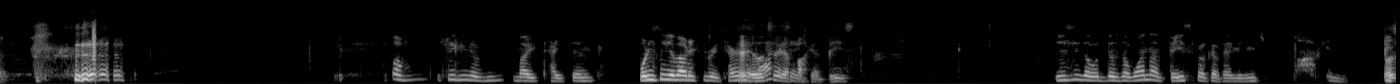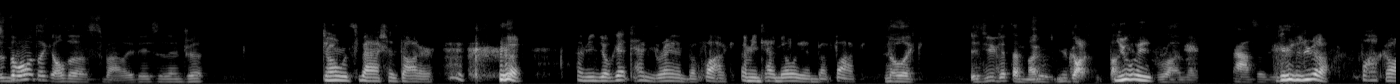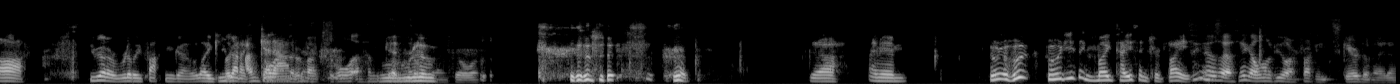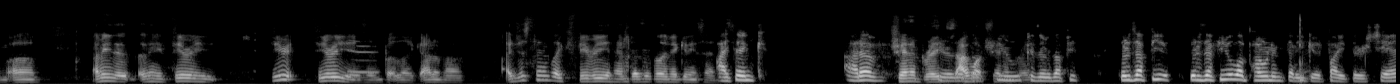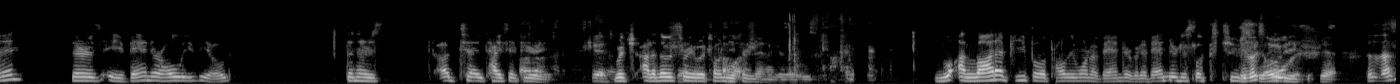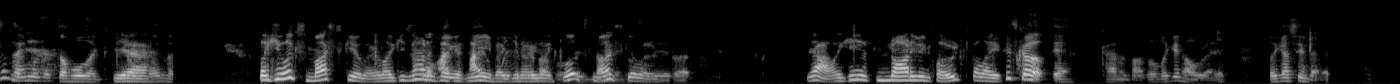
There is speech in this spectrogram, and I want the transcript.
yeah. oh, speaking of Mike Tyson, what do you think about his return Yeah, he looks like a fucking beast. You see the there's a one on Facebook of him and he's fucking oh, Was it the one with like all the smiley faces and shit? don't smash his daughter. I mean, you'll get ten grand, but fuck. I mean, ten million, but fuck. No, like, if you get the money, you gotta fucking You leave. run like fast as you can. you gotta fuck off. You gotta really fucking go. Like you Like, gotta I'm get out of my control and I'm getting Really? under my control. yeah, I mean, who who who do you think Mike Tyson should fight? I think there's, I think a lot of people are fucking scared to fight him. Um, I mean, I mean, Fury, Fury, Fury isn't, but like, I don't know. I just think like Fury and him doesn't really make any sense. I think out of Shannon Briggs, I a want Shannon because there's a few there's a few there's a few opponents that he could fight. There's Shannon, there's Evander Holyfield, then there's uh, Tyson Fury. Uh, Shannon. which out of those three, which one I do you think? Shannon 'cause he's fucking- A lot of people probably want Evander, but Evander just looks too He looks slow. old these as shit. That's the thing with like, the whole like Yeah. thing. Like, Like he looks muscular. Like he's not well, as big as me, I'm but you know, he like looks He's not even muscular. muscle, but Yeah, like he is not even close. But like he's got yeah, kind of muscles. Like in all right. Like I've seen better.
